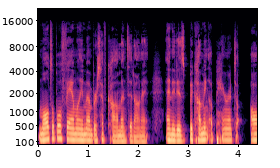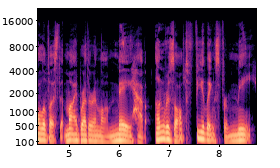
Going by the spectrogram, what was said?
Multiple family members have commented on it, and it is becoming apparent to all of us that my brother in law may have unresolved feelings for me.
